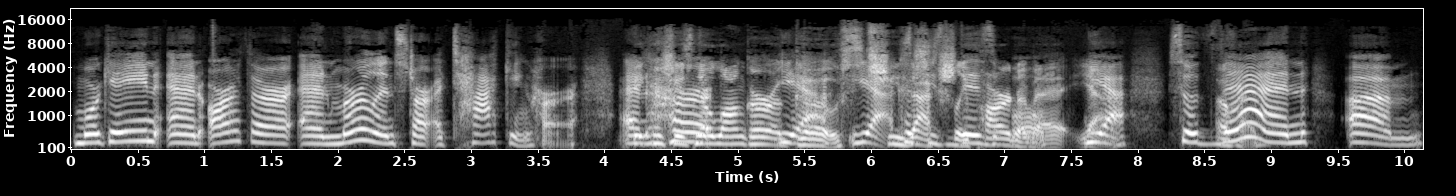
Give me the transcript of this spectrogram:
Morgaine and Arthur and Merlin start attacking her, and Because she's no longer a yeah, ghost. Yeah, she's actually part of it. Yeah. So then, um,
